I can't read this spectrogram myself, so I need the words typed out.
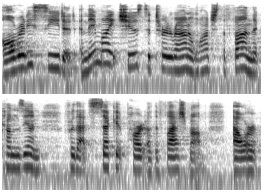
already seated, and they might choose to turn around and watch the fun that comes in for that second part of the flash mob, our,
